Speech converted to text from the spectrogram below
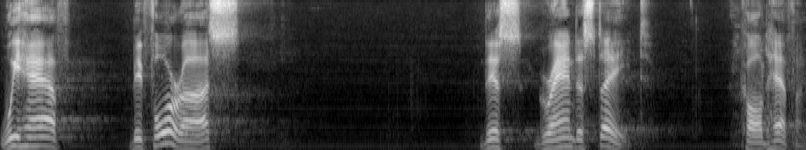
We have before us this grand estate called heaven.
